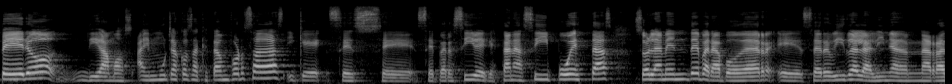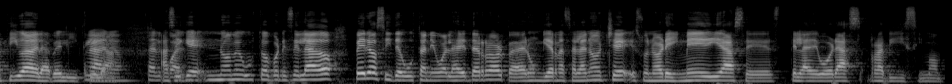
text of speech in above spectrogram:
pero digamos, hay muchas cosas que están forzadas y que se, se, percibe que están así puestas solamente para poder eh, servirle a la línea narrativa de la película. así que no me gustó por ese lado, pero si te gustan igual las de terror, para ver un viernes a la noche, es una hora y media, se, te la devorás rapidísimo.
